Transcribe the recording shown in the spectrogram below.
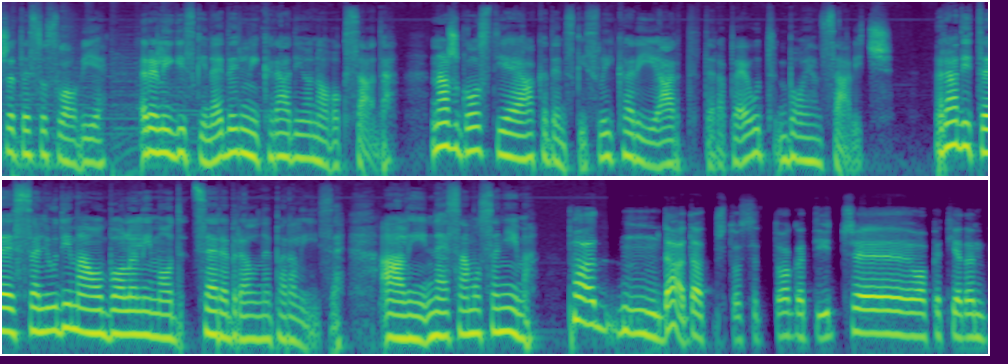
Slušate Soslovije, religijski nedeljnik Radio Novog Sada. Naš gost je akademski slikar i art terapeut Bojan Savić. Radite sa ljudima obolelim od cerebralne paralize, ali ne samo sa njima. Pa da, da, što se toga tiče, opet jedan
